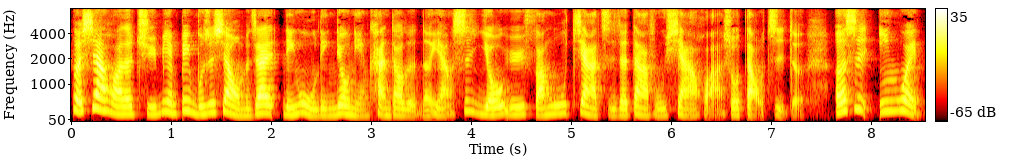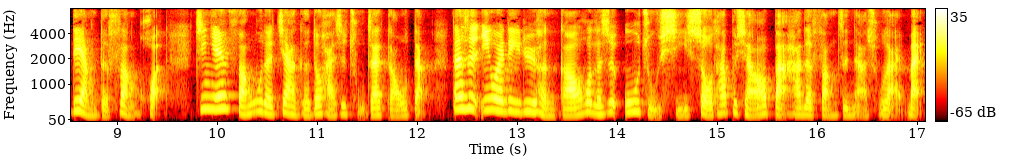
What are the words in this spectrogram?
这个下滑的局面并不是像我们在零五零六年看到的那样，是由于房屋价值的大幅下滑所导致的，而是因为量的放缓。今年房屋的价格都还是处在高档，但是因为利率很高，或者是屋主惜售，他不想要把他的房子拿出来卖，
